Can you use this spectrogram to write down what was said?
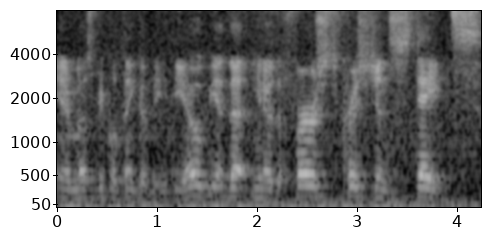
you know most people think of Ethiopia that you know the first Christian states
